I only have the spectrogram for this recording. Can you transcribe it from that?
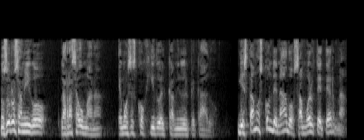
Nosotros, amigo, la raza humana, hemos escogido el camino del pecado y estamos condenados a muerte eterna.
